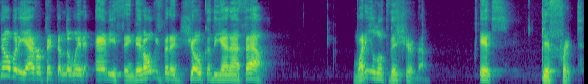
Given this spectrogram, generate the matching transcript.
Nobody ever picked them to win anything. They've always been a joke of the NFL. Why do you look this year, though? It's different.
